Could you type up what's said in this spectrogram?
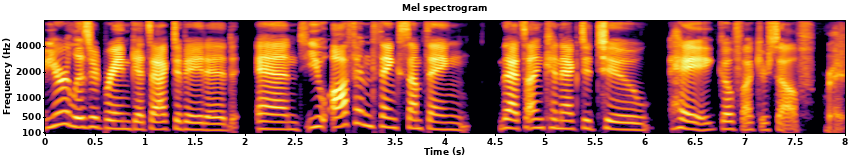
your lizard brain gets activated and you often think something that's unconnected to, hey, go fuck yourself. Right.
